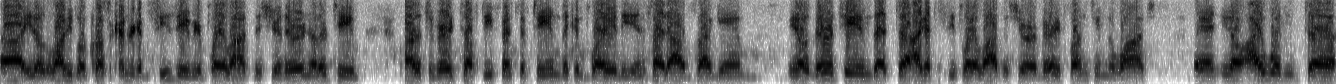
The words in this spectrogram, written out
uh, you know, a lot of people across the country get to see Xavier play a lot this year. They're another team uh, that's a very tough defensive team. They can play the inside-outside game you know, they're a team that uh, I got to see play a lot this year. A very fun team to watch. And you know, I wouldn't, uh,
